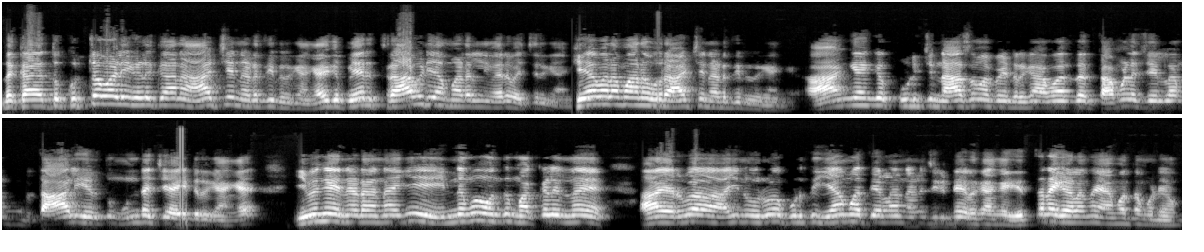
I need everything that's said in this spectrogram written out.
இந்த க குற்றவாளிகளுக்கான ஆட்சியை நடத்திட்டு இருக்காங்க. அதுக்கு பேர் திராவிடியா மாடல்னு வேற வச்சிருக்காங்க. கேவலமான ஒரு ஆட்சியை நடத்திட்டு இருக்காங்க. அங்கங்க குடிச்சு நாசமா போயிட்டு இருக்காங்க. அவன் இந்த தமிழச்சி எல்லாம் தாலி எடுத்து முண்டச்சி ஆயிட்டு இருக்காங்க. இவங்க என்னடானாக்கி இன்னமும் வந்து மக்கள் என்ன ஆயிரம் ரூபாய் ஐநூறு ரூபாய் கொடுத்து ஏமாத்தியெல்லாம் நினைச்சுக்கிட்டே இருக்காங்க. எத்தனை காலம் தான் ஏமாத்த முடியும்?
